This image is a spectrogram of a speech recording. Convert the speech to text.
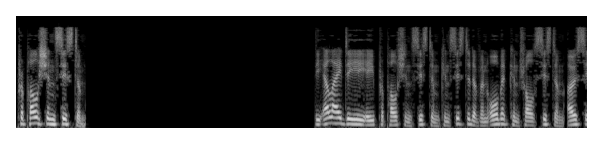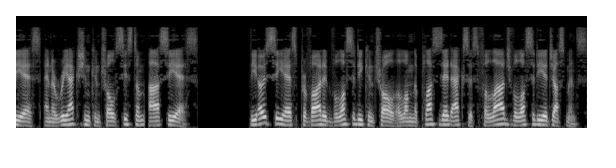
Propulsion system The LADEE propulsion system consisted of an orbit control system (OCS) and a reaction control system (RCS). The OCS provided velocity control along the plus z axis for large velocity adjustments.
